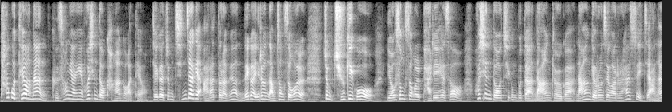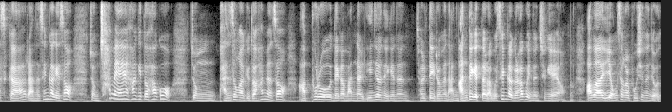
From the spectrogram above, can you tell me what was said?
타고 태어난 그 성향이 훨씬 더 강한 것 같아요. 제가 좀 진작에 알았더라면 내가 이런 남성성을 좀 죽이고 여성성을 발휘해서 훨씬 더 지금보다 나은 결과, 나은 결혼 생활을 할 수 있지 않았을까 라는 생각에서 좀 참회하기도 하고 좀 반성하기도 하면서 앞으로 내가 만날 인연에게는 절대 이러면 안, 안 되겠다라고 생각을 하고 있는 중이에요. 아마 이 영상을 보시는 여,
